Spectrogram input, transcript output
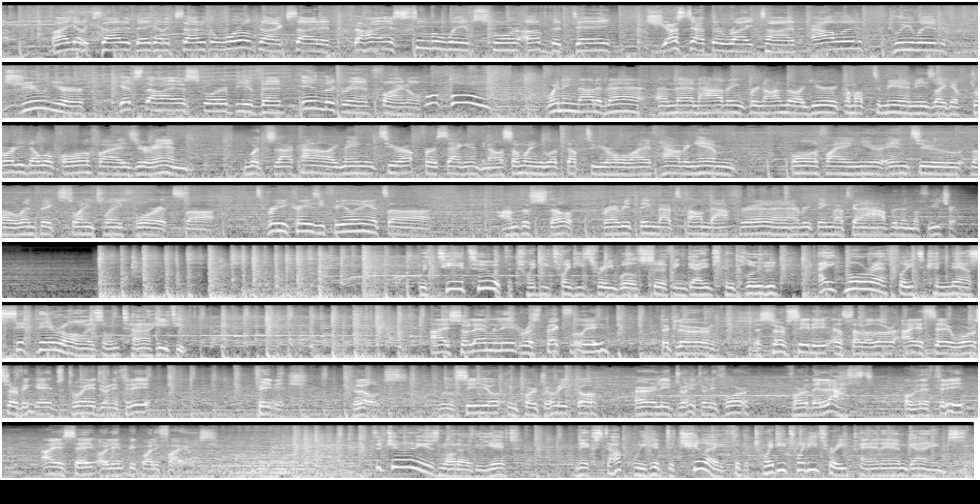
I got excited, they got excited, the world got excited. The highest single wave score of the day, just at the right time. Alan Cleland Jr. gets the highest score of the event in the grand final. winning that event and then having Fernando Aguerre come up to me and he's like, if Jordy double qualifies, you're in. Which that kind of like made me tear up for a second. You know, someone you looked up to your whole life, having him qualifying you into the Olympics 2024, it's uh, it's a pretty crazy feeling. It's uh, I'm just stoked for everything that's come after it and everything that's gonna happen in the future. With Tier 2 at the 2023 World Surfing Games concluded, eight more athletes can now set their eyes on Tahiti. I solemnly, respectfully declare the Surf City El Salvador ISA World Surfing Games 2023 finish. Close. We'll see you in Puerto Rico early 2024 for the last of the three ISA Olympic qualifiers. The journey is not over yet. Next up, we head to Chile for the 2023 Pan Am Games.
